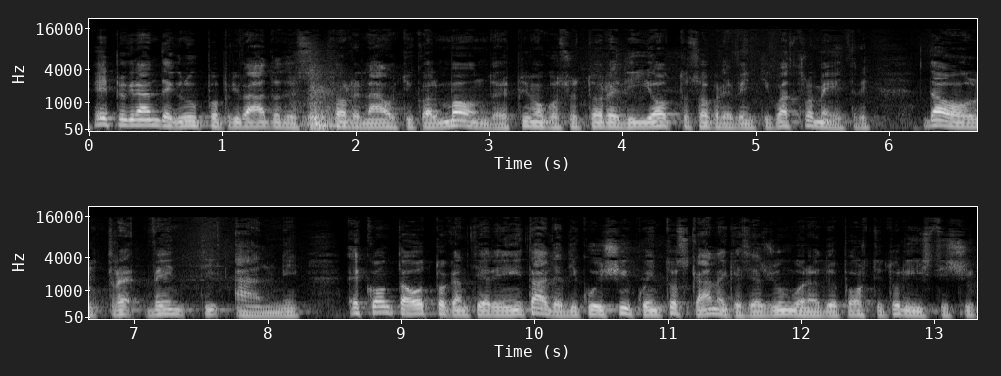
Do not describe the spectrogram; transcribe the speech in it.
è il più grande gruppo privato del settore nautico al mondo, è il primo costruttore di yacht sopra i 24 metri da oltre 20 anni e conta 8 cantieri in Italia, di cui 5 in Toscana che si aggiungono ai due porti turistici,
